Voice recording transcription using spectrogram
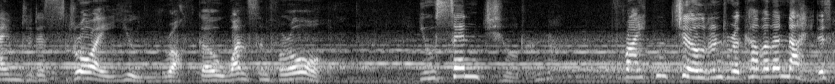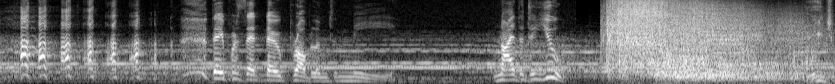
Time to destroy you, Rothgo, once and for all. You send children, frightened children, to recover the Nidus. they present no problem to me. Neither do you. Each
